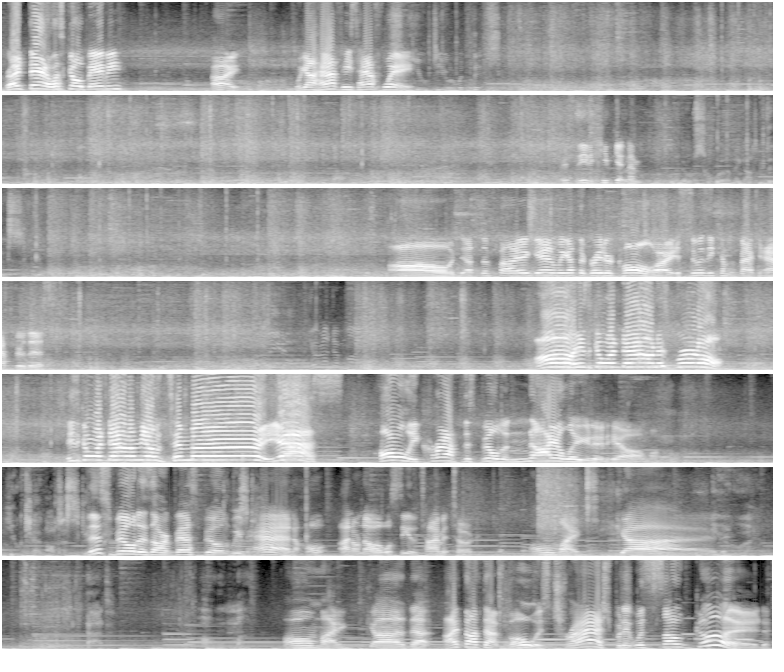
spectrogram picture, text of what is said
Right there, let's go, baby! Alright. We got half, he's halfway. We just need to keep getting this. Oh, Death Defy again. We got the greater call. Alright, as soon as he comes back after this. It's brutal. He's going down. I'm yelling timber. Yes. Holy crap, this build annihilated him. You cannot escape. This build is our best build we've had. Ho I don't know. We'll see the time it took. Oh my god. Oh my god, that I thought that bow was trash, but it was so good.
